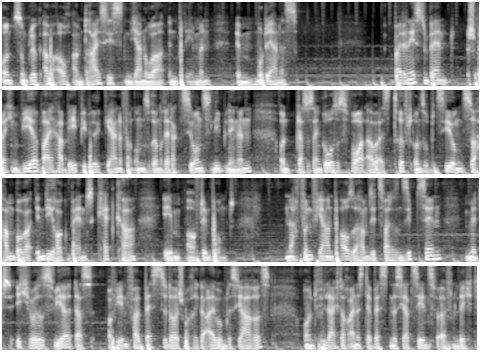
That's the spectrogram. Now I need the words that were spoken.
und zum Glück aber auch am 30. Januar in Bremen im Modernes. Bei der nächsten Band sprechen wir bei HB People gerne von unseren Redaktionslieblingen und das ist ein großes Wort, aber es trifft unsere Beziehung zur Hamburger Indie-Rock-Band Ketka eben auf den Punkt. Nach fünf Jahren Pause haben sie 2017 mit Ich vs. Wir das auf jeden Fall beste deutschsprachige Album des Jahres und vielleicht auch eines der besten des Jahrzehnts veröffentlicht.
